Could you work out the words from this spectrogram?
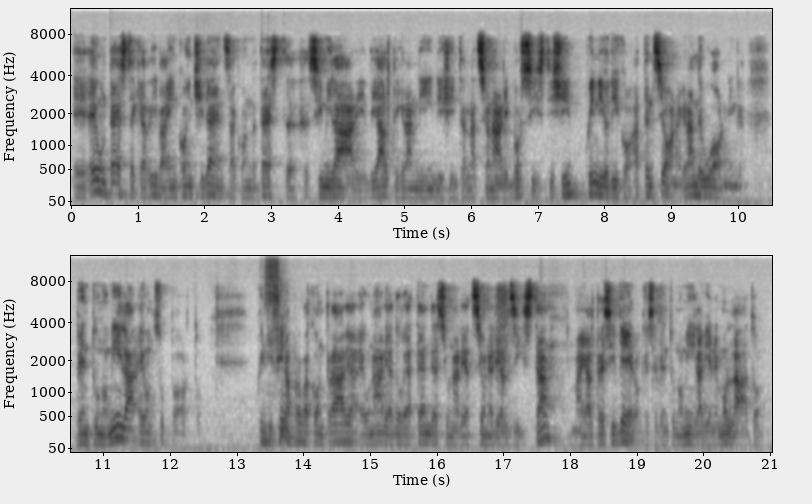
eh, è un test che arriva in coincidenza con test eh, similari di altri grandi indici internazionali borsistici, quindi io dico attenzione, grande warning, 21.000 è un supporto. Quindi sì. fino a prova contraria è un'area dove attendersi una reazione rialzista, ma è altresì vero che se 21.000 viene mollato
